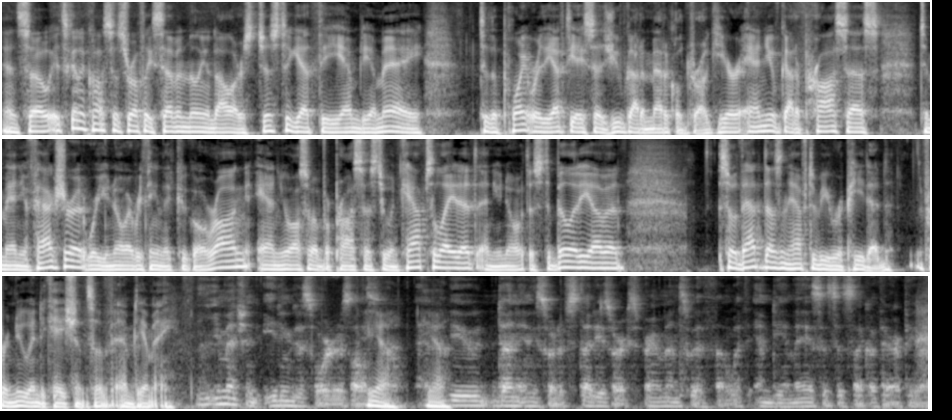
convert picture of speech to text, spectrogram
and so it's going to cost us roughly seven million dollars just to get the MDMA to the point where the FDA says you've got a medical drug here and you've got a process to manufacture it where you know everything that could go wrong and you also have a process to encapsulate it and you know the stability of it so that doesn't have to be repeated for new indications of MDMA. You mentioned eating disorders also. Yeah, have yeah. you done any sort of studies or experiments with uh, with MDMA assisted psychotherapy around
